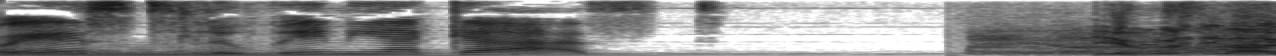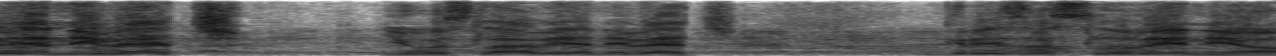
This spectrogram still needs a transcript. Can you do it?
es Slovenia Cast. Jugoslavija ni več, Jugoslavija ni več. Gre za Slovenijo.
